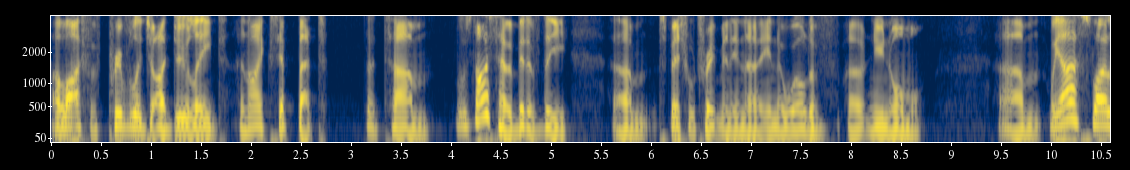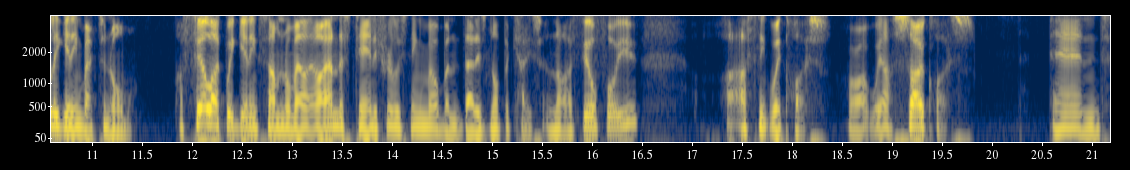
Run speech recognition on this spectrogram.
A life of privilege I do lead, and I accept that. But um, it was nice to have a bit of the um, special treatment in a in a world of uh, new normal. Um, we are slowly getting back to normal. I feel like we're getting some normality. I understand if you're listening in Melbourne, that is not the case, and I feel for you. I think we're close. All right, we are so close. And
